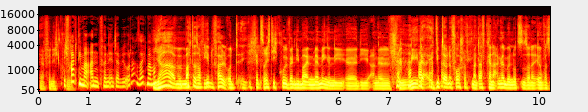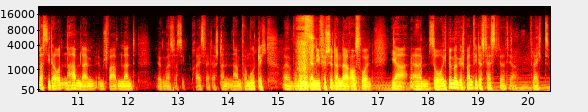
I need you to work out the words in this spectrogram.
Ja, finde ich cool. Ich frage die mal an für ein Interview, oder? Soll ich mal machen? Ja, mach das auf jeden Fall. Und ich fände es richtig cool, wenn die mal in Memmingen die, äh, die Angel schwingen. Nee, da gibt es aber eine Vorschrift, man darf keine Angel benutzen, sondern irgendwas, was die da unten haben, da im, im Schwabenland irgendwas, was sie preiswert erstanden haben, vermutlich, äh, womit die dann die Fische dann da rausholen. Ja, ähm, so, ich bin mal gespannt, wie das Fest wird, ja. Vielleicht,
